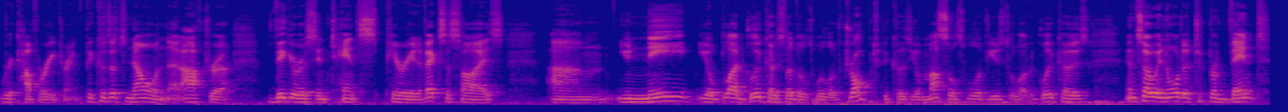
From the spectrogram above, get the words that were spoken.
recovery drink, because it's known that after a vigorous, intense period of exercise, um, you need your blood glucose levels will have dropped because your muscles will have used a lot of glucose. And so, in order to prevent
